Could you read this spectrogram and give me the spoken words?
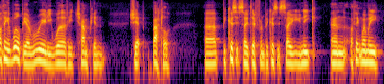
I think it will be a really worthy championship battle uh, because it's so different, because it's so unique. And I think when we,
